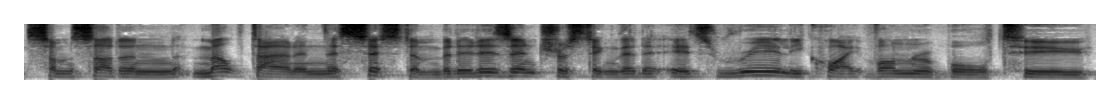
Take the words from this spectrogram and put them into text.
some sudden meltdown in this system, but it is interesting that it's really quite vulnerable to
